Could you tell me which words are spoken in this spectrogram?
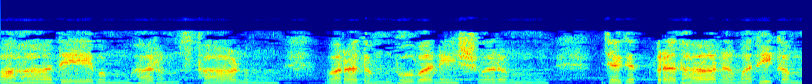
महादेवम् हरम् स्थाणुम् वरदम् भुवनेश्वरम् जगत्प्रधानमधिकम्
